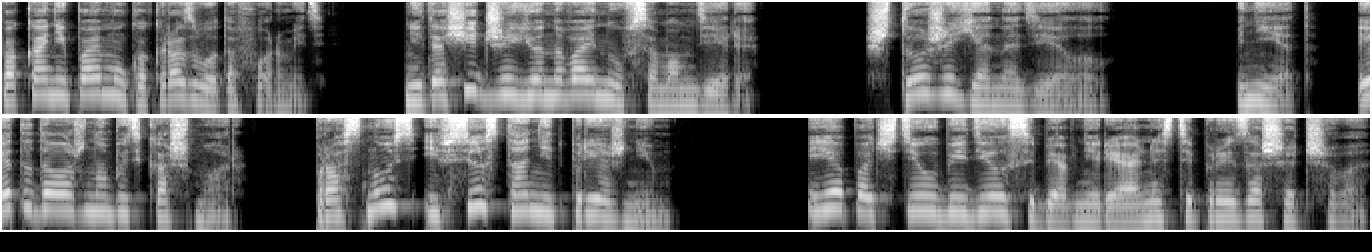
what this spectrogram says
пока не пойму, как развод оформить. Не тащить же ее на войну в самом деле. Что же я наделал? Нет, это должно быть кошмар. Проснусь, и все станет прежним. Я почти убедил себя в нереальности произошедшего,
